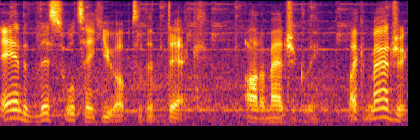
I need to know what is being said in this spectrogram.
And this will take you up to the deck, automatically, like magic.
